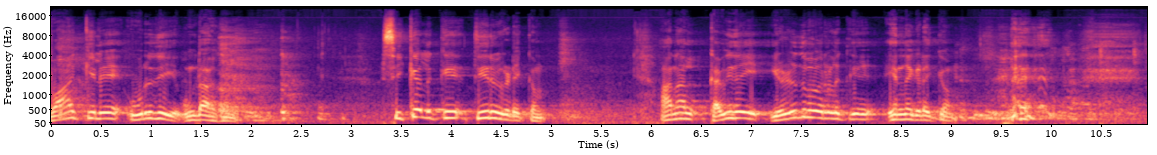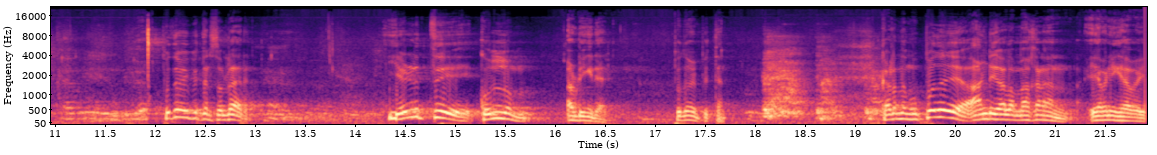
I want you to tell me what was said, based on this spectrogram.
வாக்கிலே உறுதி உண்டாகும். சிக்கலுக்கு தீர்வு கிடைக்கும். ஆனால் கவிதை எழுதுபவர்களுக்கு என்ன கிடைக்கும்? புதுமைப்பித்தன் சொல்கிறார் எழுத்து கொல்லும் அப்படிங்கிறார் புதுமைப்பித்தன் கடந்த முப்பது ஆண்டு காலமாக நான் யவனிகாவை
